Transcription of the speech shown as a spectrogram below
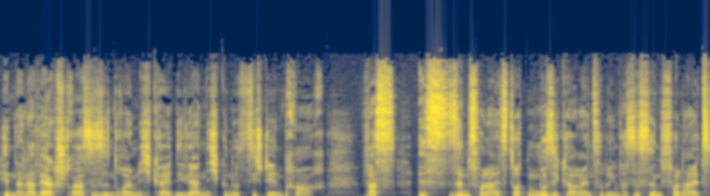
hinten an der Werkstraße sind Räumlichkeiten, die werden nicht genutzt, die stehen brach. Was ist sinnvoller, als dort einen Musiker reinzubringen? Was ist sinnvoller, als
